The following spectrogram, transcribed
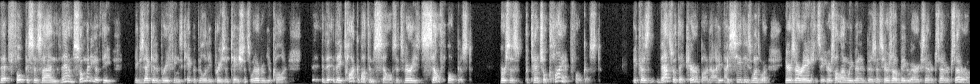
that focuses on them. So many of the executive briefings, capability presentations, whatever you call it, they, they talk about themselves. It's very self focused versus potential client focused because that's what they care about. I, I, see these ones where here's our agency, here's how long we've been in business, here's how big we are, et cetera, et cetera, et cetera.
